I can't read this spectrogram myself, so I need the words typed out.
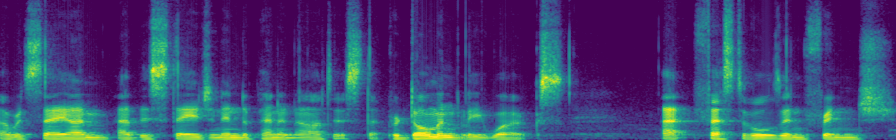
I would say I'm at this stage an independent artist that predominantly works at festivals in fringe,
